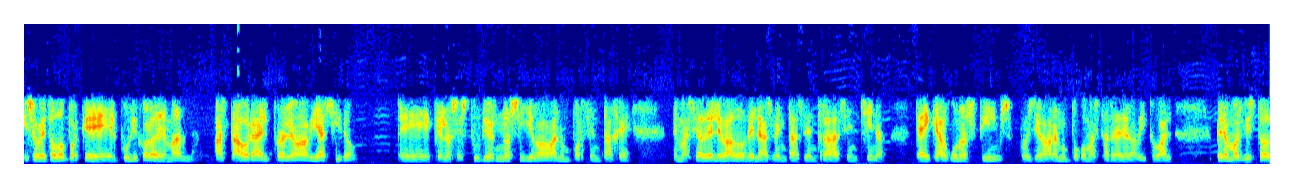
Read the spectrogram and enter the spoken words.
y sobre todo porque el público lo demanda. Hasta ahora el problema había sido eh, que los estudios no se llevaban un porcentaje demasiado elevado de las ventas de entradas en China. De ahí que algunos films pues llegaran un poco más tarde de lo habitual. Pero hemos visto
